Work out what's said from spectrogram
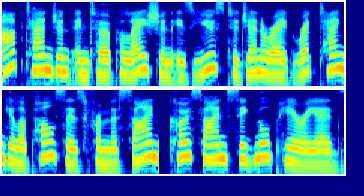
Arctangent interpolation is used to generate rectangular pulses from the sine, cosine signal periods.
